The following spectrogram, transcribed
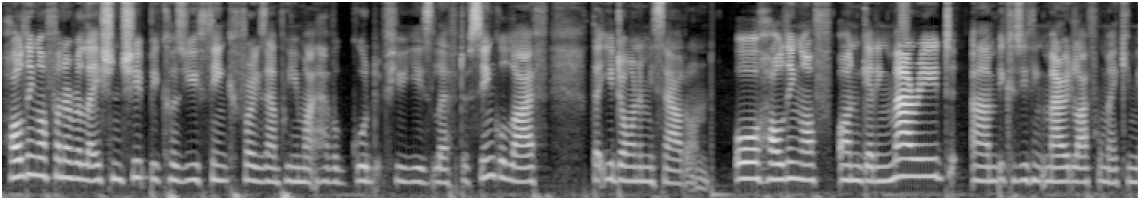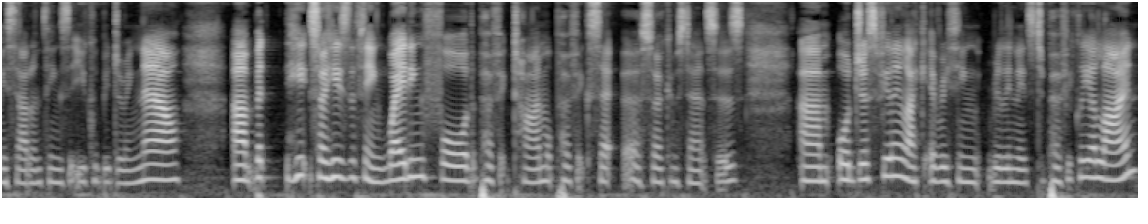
holding off on a relationship because you think, for example, you might have a good few years left of single life that you don't want to miss out on. Or holding off on getting married um, because you think married life will make you miss out on things that you could be doing now. Um, but he, so here's the thing: waiting for the perfect time or perfect set, uh, circumstances, um, or just feeling like everything really needs to perfectly align,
